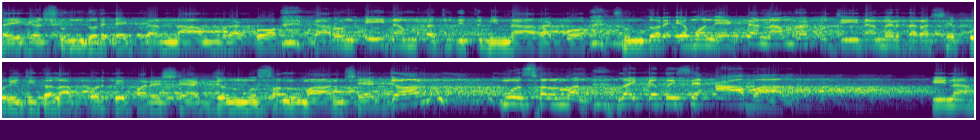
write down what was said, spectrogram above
থেকে সুন্দর একটা নাম রাখো। কারণ এই নামটা যদি তুমি না রাখো, সুন্দর এমন একটা নাম রাখো, যেই নামের দ্বারা সে পরিচিত লাভ করতে পারে। সে একজন মুসলমান, সে একজন মুসলমান। লাইকা তো আবাল। কি নাম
